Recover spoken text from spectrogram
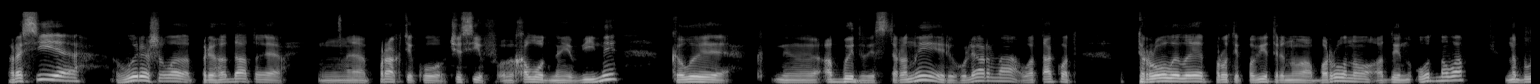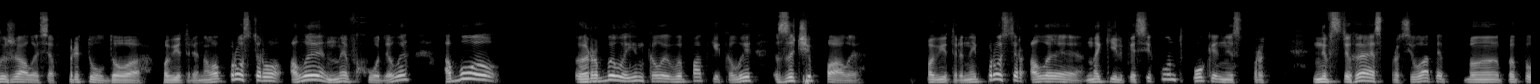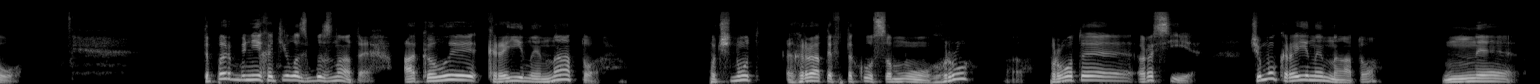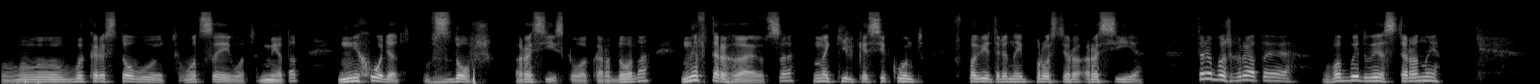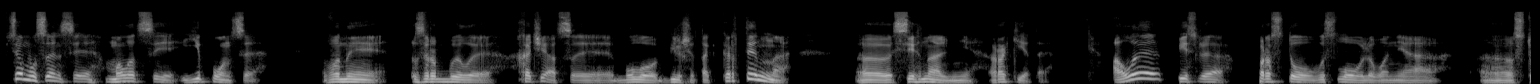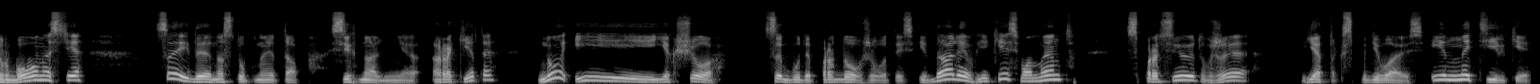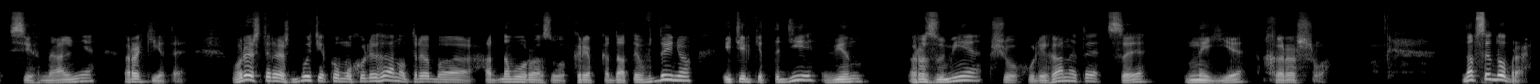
Росія вирішила пригадати е, практику часів е, холодної війни, коли обидві сторони регулярно отак от тролили протиповітряну оборону один одного наближалися впритул до повітряного простору, але не входили, або робили інколи випадки, коли зачіпали повітряний простір, але на кілька секунд, поки не, спра- не встигає спрацювати е, ППО. Тепер мені хотілося б знати, а коли країни НАТО почнуть грати в таку саму гру проти Росії, чому країни НАТО не використовують оцей от метод, не ходять вздовж російського кордона, не вторгаються на кілька секунд в повітряний простір Росії? Треба ж грати в обидві сторони. В цьому сенсі молодці японці. Вони зробили, хоча це було більше так картинно, е, сигнальні ракети. Але після простого висловлювання е, стурбованості це йде наступний етап сигнальні ракети. Ну і якщо це буде продовжуватись і далі, в якийсь момент спрацюють вже, я так сподіваюся, і не тільки сигнальні ракети. Врешті-решт, будь-якому хулігану треба одного разу крепко дати в диню, і тільки тоді він розуміє, що хуліганити це не є хорошо. На все добре.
